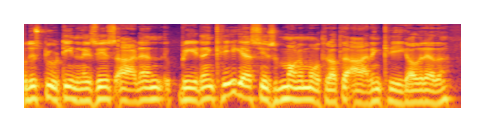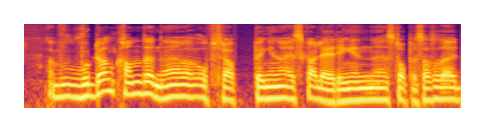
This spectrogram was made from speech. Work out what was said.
og Du spurte innledningsvis er det en, blir det en krig. Jeg syns på mange måter at det er en krig allerede. Hvordan kan denne opptrappingen og eskaleringen stoppes? Altså det er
